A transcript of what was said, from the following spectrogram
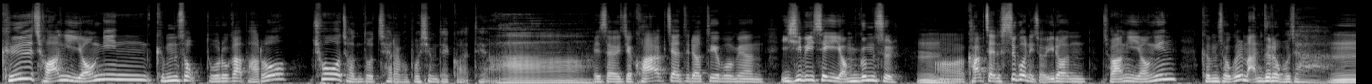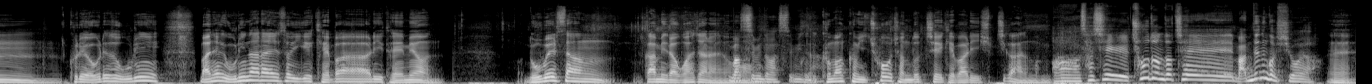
그 저항이 0인 금속 도로가 바로 초전도체라고 보시면 될 것 같아요. 아. 그래서 이제 과학자들이 어떻게 보면 21세기 염금술 음. 어, 과학자들 쓰곤이죠. 이런 저항이 0인 금속을 만들어 보자. 음. 그래요. 그래서 우리 만약에 우리나라에서 이게 개발이 되면 노벨상 감이라고 하잖아요. 맞습니다, 맞습니다. 그, 그만큼 이 초전도체 개발이 쉽지가 않은 겁니다. 아 사실 초전도체 만드는 거 쉬워요. 예.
